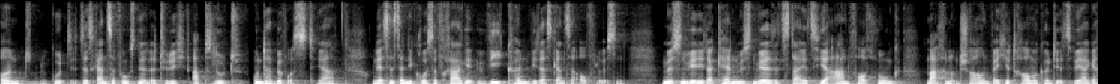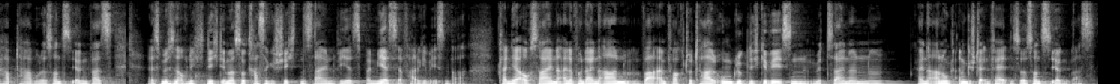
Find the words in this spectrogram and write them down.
Und gut, das Ganze funktioniert natürlich absolut unterbewusst, ja. Und jetzt ist dann die große Frage, wie können wir das Ganze auflösen? Müssen wir die da kennen? Müssen wir jetzt da jetzt hier Ahnforschung machen und schauen, welche Traume könnte jetzt wer gehabt haben oder sonst irgendwas? Es müssen auch nicht, nicht immer so krasse Geschichten sein, wie es bei mir jetzt der Fall gewesen war. Kann ja auch sein, einer von deinen Ahnen war einfach total unglücklich gewesen mit seinen, keine Ahnung, Angestelltenverhältnissen oder sonst irgendwas.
